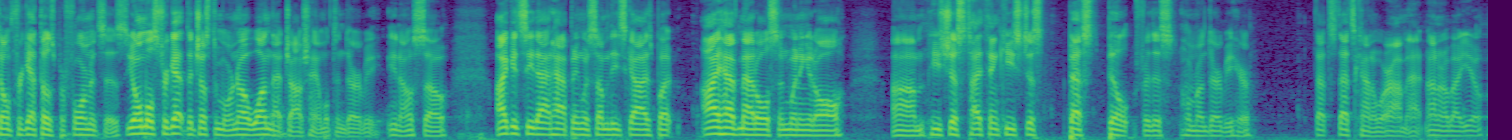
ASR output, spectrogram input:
don't forget those performances. You almost forget that Justin Morneau won that Josh Hamilton Derby. You know, so I could see that happening with some of these guys, but I have Matt Olson winning it all. Um, he's just, I think he's just best built for this home run derby here. That's that's kind of where I'm at. I don't know about you.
